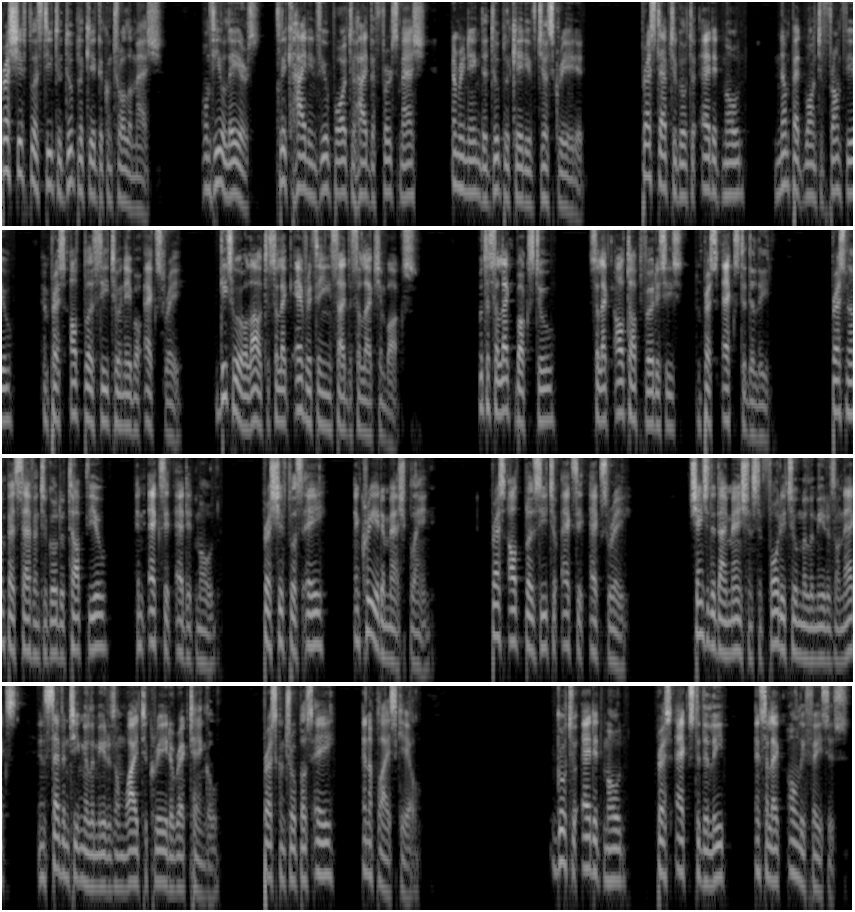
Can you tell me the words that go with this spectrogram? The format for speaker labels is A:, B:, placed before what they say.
A: Press Shift plus T to duplicate the controller mesh. On View Layers, click Hide in Viewport to hide the first mesh and rename the duplicate you've just created. Press Tab to go to Edit Mode, Numpad 1 to Front View, and press Alt plus C to enable X-Ray. This will allow to select everything inside the selection box. With the Select Box tool, select all top vertices and press X to delete. Press numpad 7 to go to top view and exit edit mode. Press Shift plus A and create a mesh plane. Press Alt plus Z to exit X-ray. Change the dimensions to 42mm on X and 17mm on Y to create a rectangle. Press Ctrl plus A and apply scale. Go to Edit mode, press X to delete and select only faces.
